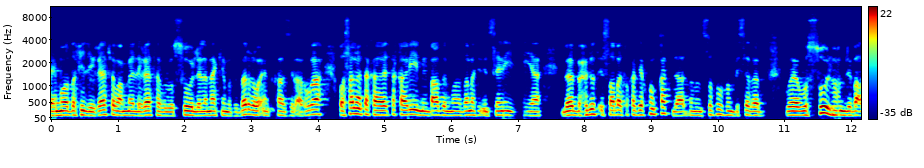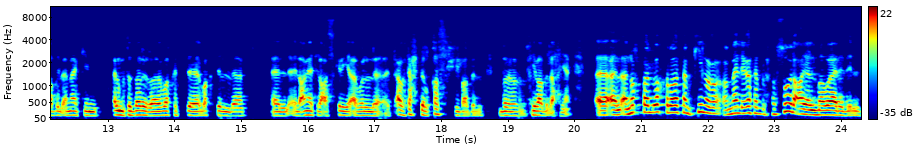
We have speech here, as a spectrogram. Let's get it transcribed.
موظفي الإغاثة وعمال الإغاثة بالوصول للأماكن المتضررة وإنقاذ الأرواح. وصلنا تقارير من بعض المنظمات الإنسانية بحدوث إصابات وقد يكون قتلى ضمن صفوفهم بسبب وصولهم لبعض الأماكن المتضررة وقت وقت العمليات العسكرية أو أو تحت القصف في بعض في بعض الأحيان. آه، النقطة الأخرى تمكين عمال الإغاثة بالحصول على الموارد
